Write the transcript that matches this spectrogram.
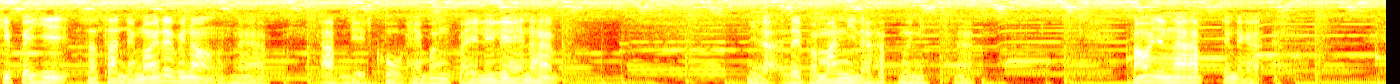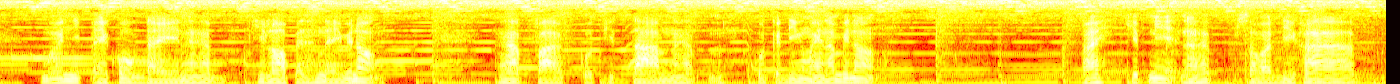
คลิปก็ที่สั้นๆอย่างน้อยเด้พี่น้องนะครับอัปเดตโคกให้เบิ่งไปเรื่อยๆนะครับนี่ละได้ประมาณนี้นะครับมือนี้นะครับเอาอย่างนะครับเป็นไงครับมือนี้ไปโคกใดนะครับที่รอไปทางไหนพี่น้องนะครับฝากกดติดตามนะครับ กดกระดิ่งไว้นะพี่น้องไปคลิปนี้นะครับ สวัสดีครับ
